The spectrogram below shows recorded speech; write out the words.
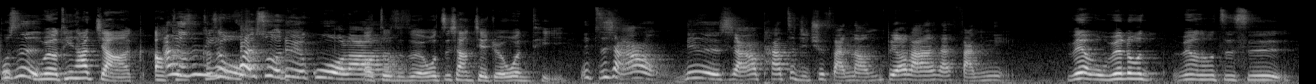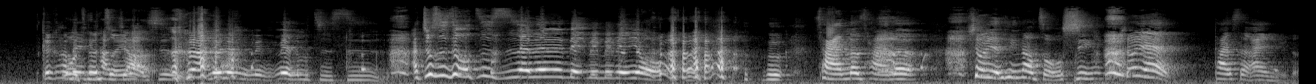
不是，我没有听他讲啊啊！可是可是我快速的略过啦。哦，对对对，我只想解决问题。你只想要，你只想要他自己去烦恼，你不要让他来烦你。没有，我没有那么没有那么自私。刚刚那个嘴脸是，没没没没有那么自私啊，就是这么自私啊！没没没没没没有，惨了惨了！秀妍听到走心，秀妍，他还是爱你的。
